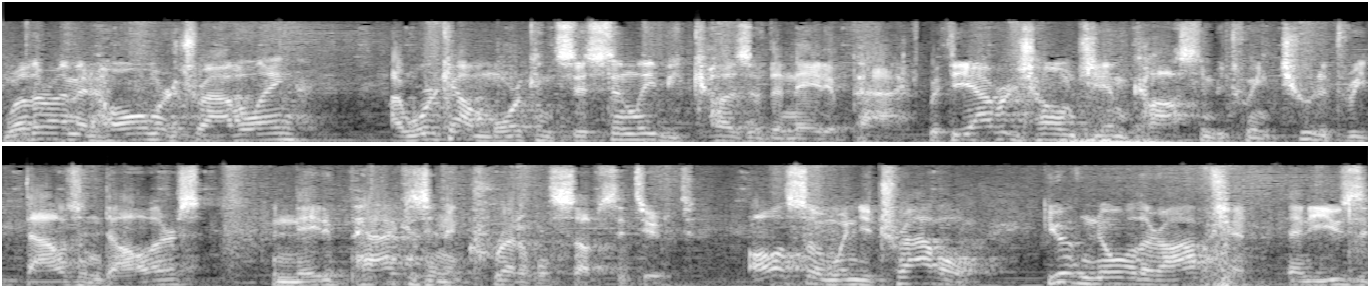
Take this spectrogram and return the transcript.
Whether I'm at home or traveling, I work out more consistently because of the NativPack. With the average home gym costing between two to three thousand dollars, the NativPack is an incredible substitute. Also, when you travel, you have no other option than to use the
